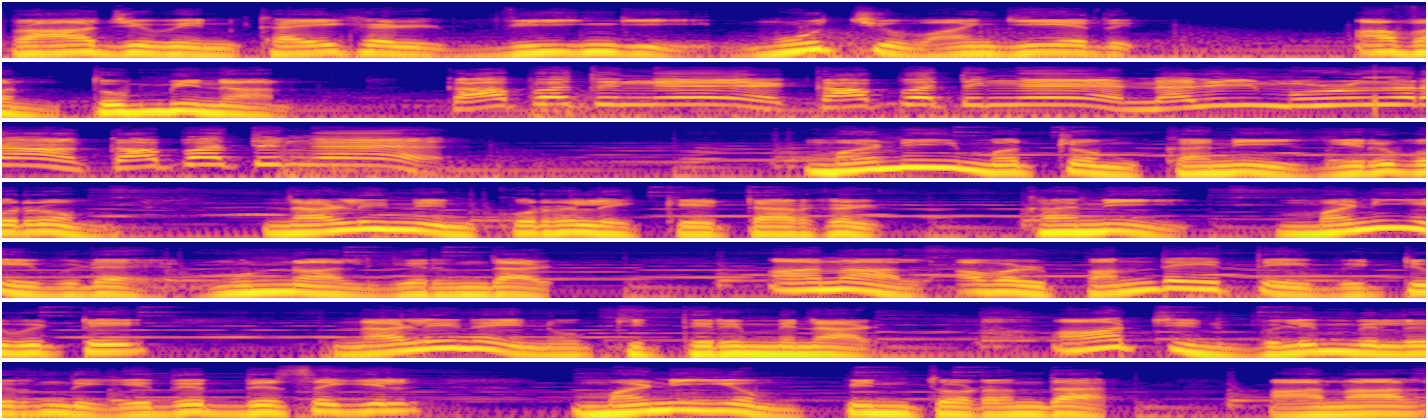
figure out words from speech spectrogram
ராஜுவின் கைகள் வீங்கி மூச்சு வாங்கியது. அவன் தும்பினான். காப்பாத்துங்க காப்பாத்துங்க நளின் முழுகுறான் காப்பாத்துங்க. மணி மற்றும் கனி இருவரும் நளினின் குரலை கேட்டார்கள். கனி மணியை விட முன்னால் இருந்தாள். ஆனால் அவள் பந்தயத்தை விட்டுவிட்டு நளினை நோக்கி திரும்பினாள். ஆற்றின் விளிம்பிலிருந்து எதிர் திசையில் மணியும் பின்தொடர்ந்தார். ஆனால்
